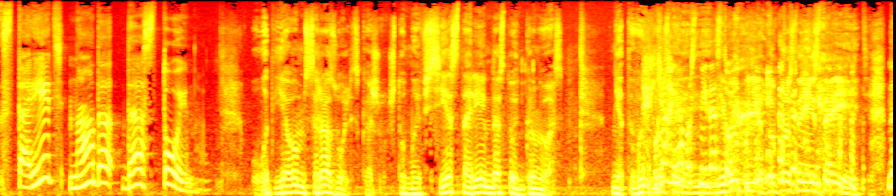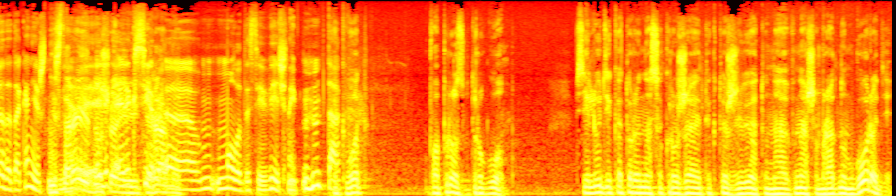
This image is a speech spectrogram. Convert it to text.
стареть надо достойно. Вот я вам сразу, Оль, скажу, что мы все стареем достойно, кроме вас. Нет, вы просто... Я, я просто недостойна. Вы, нет, вы просто не стареете. Да-да-да, конечно. Не стареет душой Эликсир э, молодости вечный. Так вот, вопрос в другом. Все люди, которые нас окружают и кто живет в нашем родном городе,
